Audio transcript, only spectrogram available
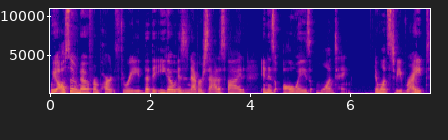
We also know from part three that the ego is never satisfied and is always wanting. It wants to be right,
